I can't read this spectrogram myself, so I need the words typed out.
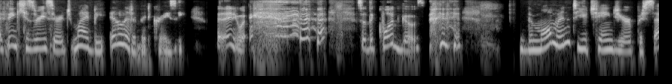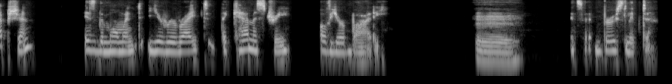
I think his research might be a little bit crazy. But anyway. so the quote goes the moment you change your perception is the moment you rewrite the chemistry of your body. Mm. It's a Bruce Lipton.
